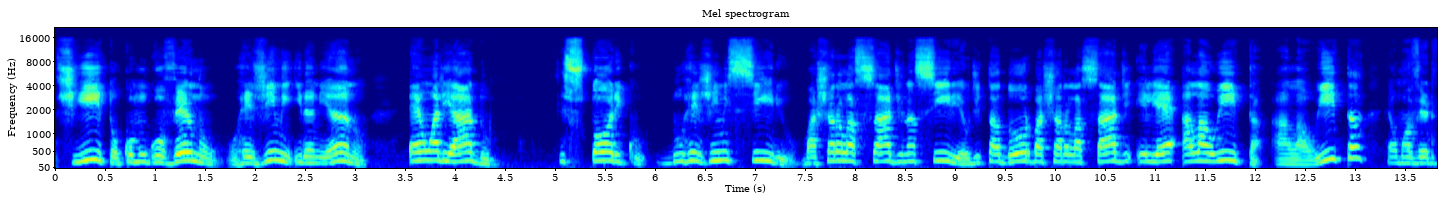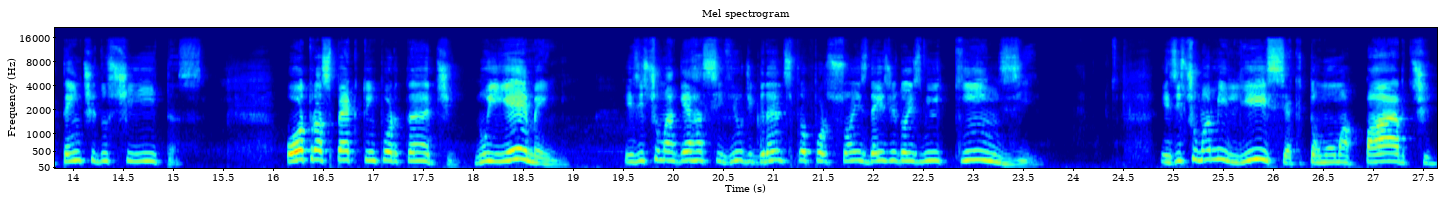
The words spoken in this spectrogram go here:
xiita, ou como o governo, o regime iraniano, é um aliado histórico do regime sírio, Bashar al-Assad na Síria. O ditador Bashar al-Assad, ele é alauíta. A alauíta é uma vertente dos xiitas. Outro aspecto importante, no Iêmen existe uma guerra civil de grandes proporções desde 2015. Existe uma milícia que tomou uma parte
